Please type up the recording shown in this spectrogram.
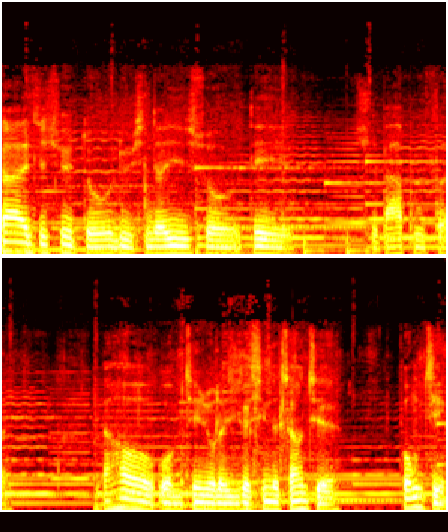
再，继续读《旅行的艺术》第十八部分，然后我们进入了一个新的章节——风景。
